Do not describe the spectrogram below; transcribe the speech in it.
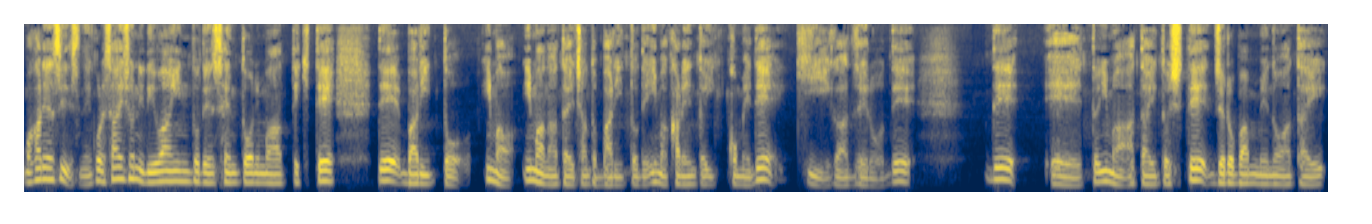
わかりやすいですね。これ最初にリワインドで先頭に回ってきて、で、バリット。今、今の値ちゃんとバリットで、今カレント1個目で、キーが0で、で、えっ、と、今値として0番目の値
